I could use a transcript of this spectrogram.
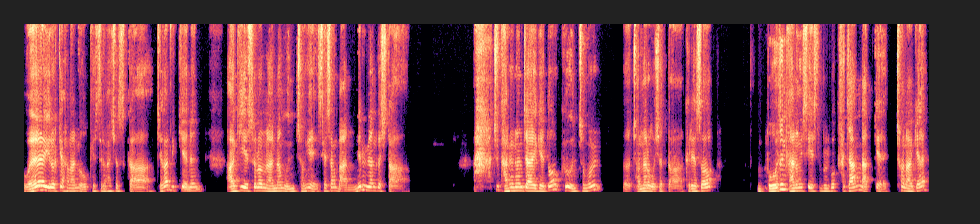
왜 이렇게 하나님 오케스트를 하셨을까? 제가 믿기에는 아기 예수로 말미암은 은총이 세상 만민을 위한 것이다. 아주 가난한 자에게도 그 은총을 어, 전하러 오셨다. 그래서 모든 가능성이 있을 불고 가장 낮게 천하게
